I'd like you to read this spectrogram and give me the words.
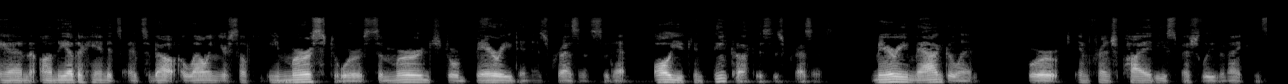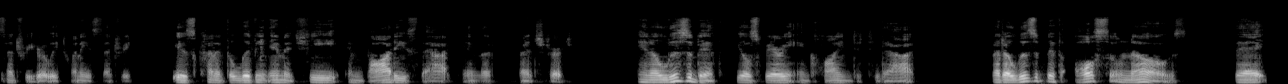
and on the other hand, it's, it's about allowing yourself to be immersed or submerged or buried in his presence so that all you can think of is his presence. Mary Magdalene, for in French piety, especially the 19th century, early 20th century, is kind of the living image. She embodies that in the French church. And Elizabeth feels very inclined to that. But Elizabeth also knows that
